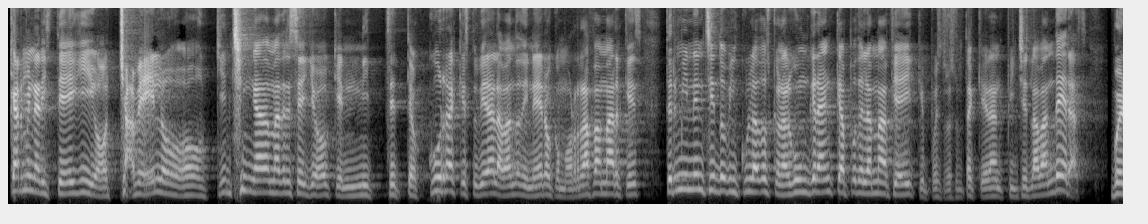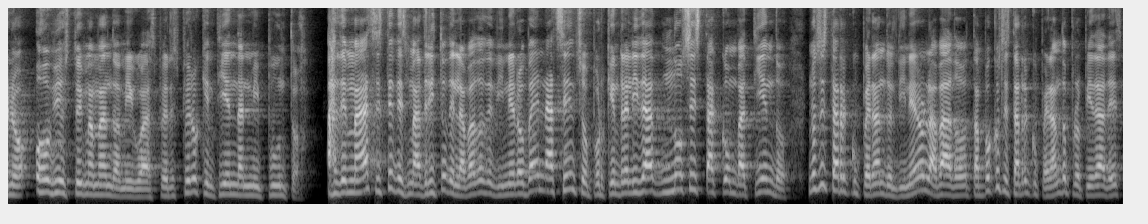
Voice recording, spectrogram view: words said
Carmen Aristegui o Chabelo o quién chingada madre sé yo que ni se te ocurra que estuviera lavando dinero como Rafa Márquez terminen siendo vinculados con algún gran capo de la mafia y que pues resulta que eran pinches lavanderas. Bueno, obvio estoy mamando amiguas, pero espero que entiendan mi punto. Además, este desmadrito de lavado de dinero va en ascenso porque en realidad no se está combatiendo, no se está recuperando el dinero lavado, tampoco se están recuperando propiedades,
